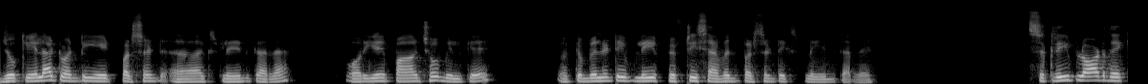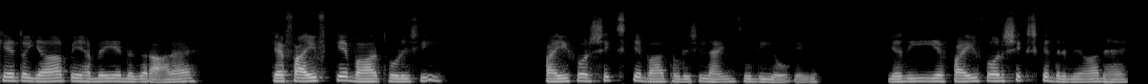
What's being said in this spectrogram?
जो केला ट्वेंटी एट परसेंट एक्सप्लेन कर रहा है और ये पाँचों मिलके cumulatively fifty seven percent explain कर रहे हैं। स्क्री प्लॉट देखें तो यहाँ पे हमें ये नज़र आ रहा है कि फाइव के बाद थोड़ी सी फाइव और सिक्स के बाद थोड़ी सी लाइन सीधी हो गई है। यानी ये फाइव और सिक्स के दरमियान है।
